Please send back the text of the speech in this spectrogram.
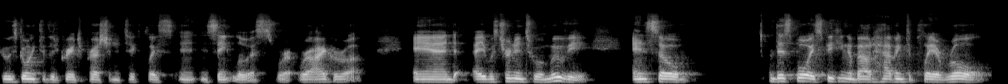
who was going through the Great Depression. It took place in, in St. Louis, where where I grew up, and it was turned into a movie. And so, this boy, speaking about having to play a role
